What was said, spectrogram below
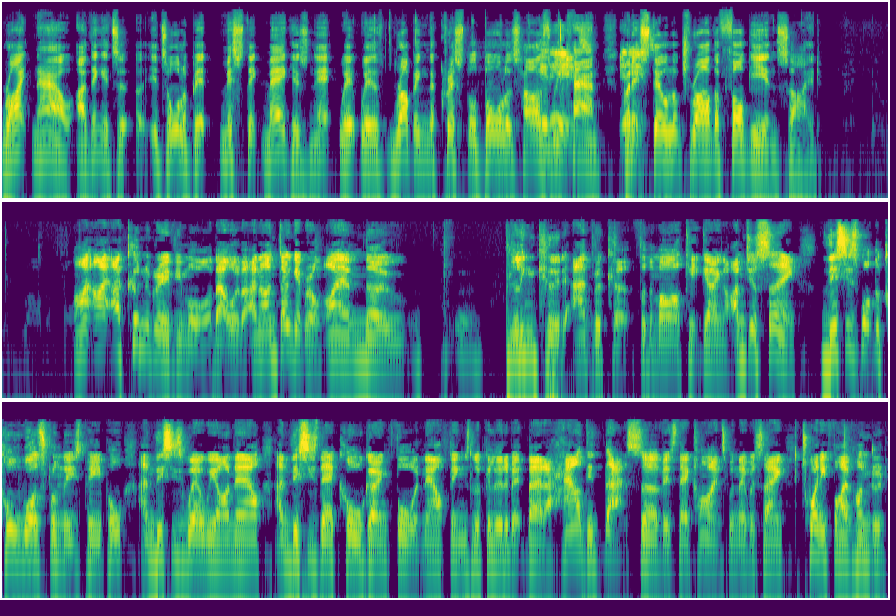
right now, I think it's, a, it's all a bit mystic meg, isn't it? We're, we're rubbing the crystal ball as hard it as we is. can, but it, it still looks rather foggy inside. I, I, I, couldn't agree with you more about all of that. And um, don't get me wrong, I am no blinkered advocate for the market going up. I'm just saying this is what the call was from these people and this is where we are now and this is their call going forward. Now things look a little bit better. How did that service their clients when they were saying 2500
